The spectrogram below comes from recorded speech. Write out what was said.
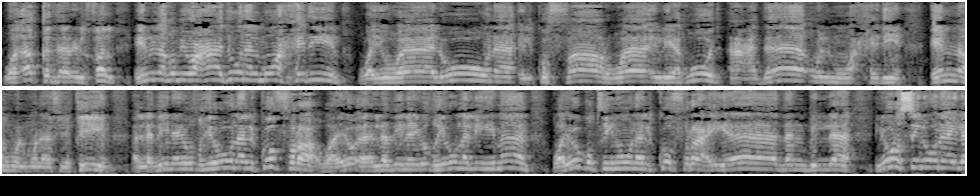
وأقذر الخلق. إنهم يعادون الموحدين ويوالون الكفار واليهود أعداء الموحدين. إنهم المنافقين الذين يظهرون الكفر والذين يظهرون الإيمان ويبطنون الكفر عياذا بالله. يرسلون إلى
